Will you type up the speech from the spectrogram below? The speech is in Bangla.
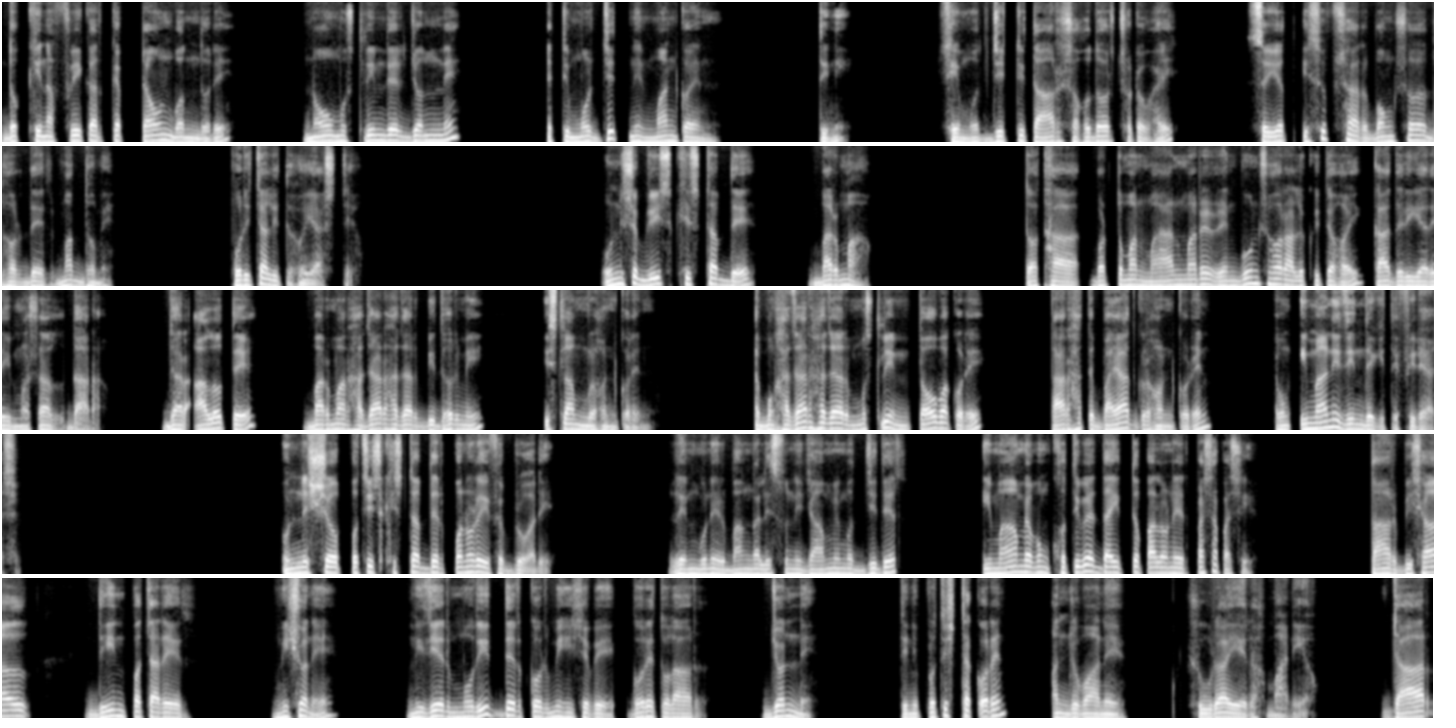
দক্ষিণ আফ্রিকার কেপটাউন বন্দরে নৌ মুসলিমদের জন্যে একটি মসজিদ নির্মাণ করেন তিনি। সেই মসজিদটি তার সহোদর ছোট ভাই সৈয়দ ইসুফ শাহর বংশধরদের মাধ্যমে পরিচালিত হয়ে আসছে। উনিশশো বিশ খ্রিস্টাব্দে বার্মা তথা বর্তমান মায়ানমারের রেঙ্গুন শহর আলোকিত হয় কাদেরিয়ার এই মশাল দ্বারা, যার আলোতে বার্মার হাজার হাজার বিধর্মী ইসলাম গ্রহণ করেন এবং হাজার হাজার মুসলিম তওবা করে তার হাতে বায়াত গ্রহণ করেন এবং ইমানি জিন্দেগিতে ফিরে আসেন উনিশশো পঁচিশ খ্রিস্টাব্দের পনেরোই ফেব্রুয়ারি, রেঙ্গুনের বাঙালি সুনি জামে মসজিদের ইমাম এবং খতিবের দায়িত্ব পালনের পাশাপাশি তার বিশাল দিন প্রচারের মিশনে নিজের মুরিদদের কর্মী হিসেবে গড়ে তোলার জন্যে তিনি প্রতিষ্ঠা করেন আঞ্জুমানে সুরায়ে রহমানীয় যার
